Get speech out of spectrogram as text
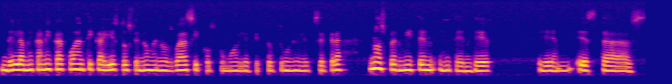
de, la mecánica cuántica y estos fenómenos básicos como el efecto túnel, etcétera, nos permiten entender em, estas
